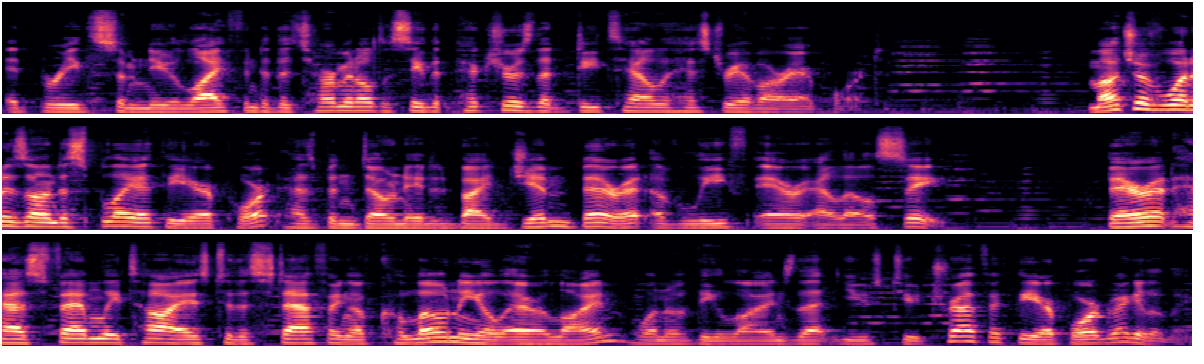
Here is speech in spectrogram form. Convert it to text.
it breathes some new life into the terminal to see the pictures that detail the history of our airport. Much of what is on display at the airport has been donated by Jim Barrett of Leaf Air LLC. Barrett has family ties to the staffing of Colonial Airline, one of the lines that used to traffic the airport regularly.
